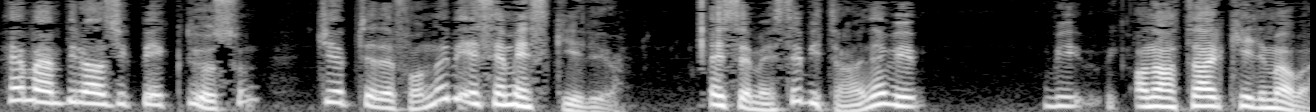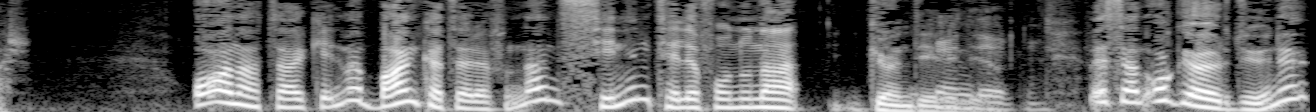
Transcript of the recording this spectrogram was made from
Hemen birazcık bekliyorsun. Cep telefonuna bir SMS geliyor. SMS'te bir tane bir, bir anahtar kelime var. O anahtar kelime banka tarafından senin telefonuna gönderiliyor. Gönderiliyor. Ve sen o gördüğünü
